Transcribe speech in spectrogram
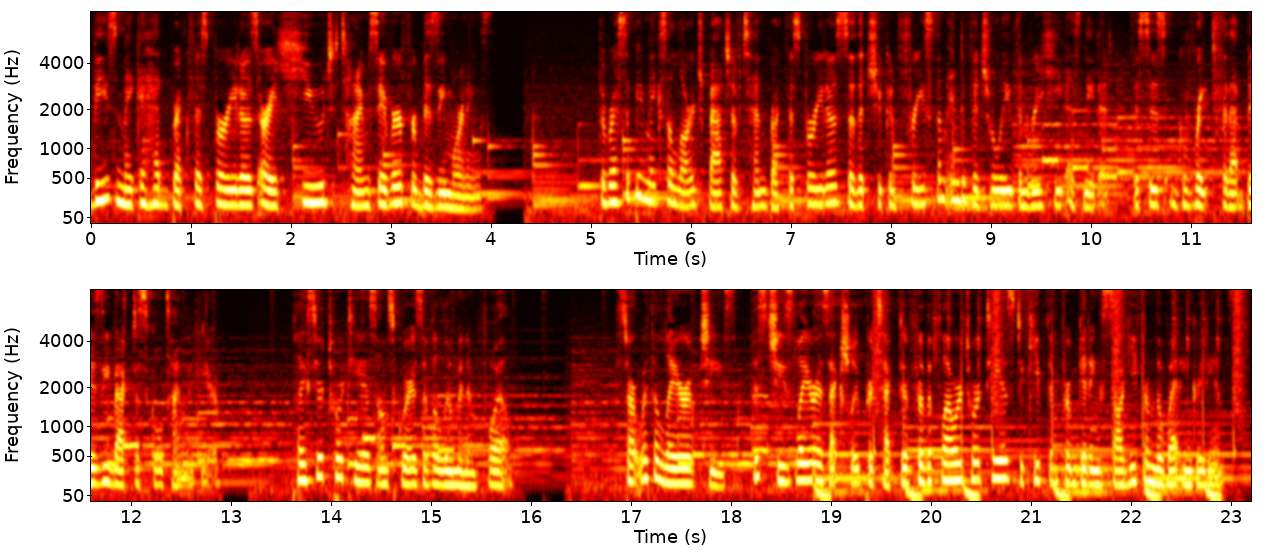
These make ahead breakfast burritos are a huge time saver for busy mornings. The recipe makes a large batch of 10 breakfast burritos so that you can freeze them individually, then reheat as needed. This is great for that busy back to school time of year. Place your tortillas on squares of aluminum foil. Start with a layer of cheese. This cheese layer is actually protective for the flour tortillas to keep them from getting soggy from the wet ingredients.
